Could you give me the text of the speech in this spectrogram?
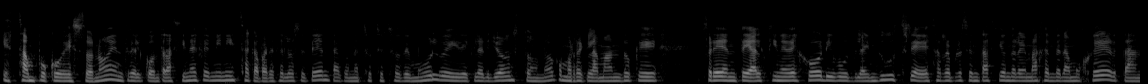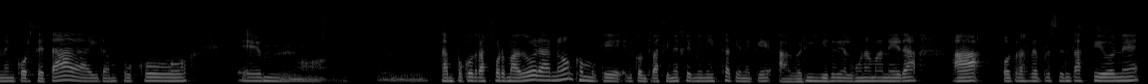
está un poco eso, ¿no? Entre el contracine feminista que aparece en los 70 con estos textos de Mulvey y de Claire Johnston, ¿no? Como reclamando que frente al cine de Hollywood, la industria esta representación de la imagen de la mujer tan encorsetada y tan poco eh, tampoco transformadora, ¿no? Como que el contracine feminista tiene que abrir de alguna manera a otras representaciones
